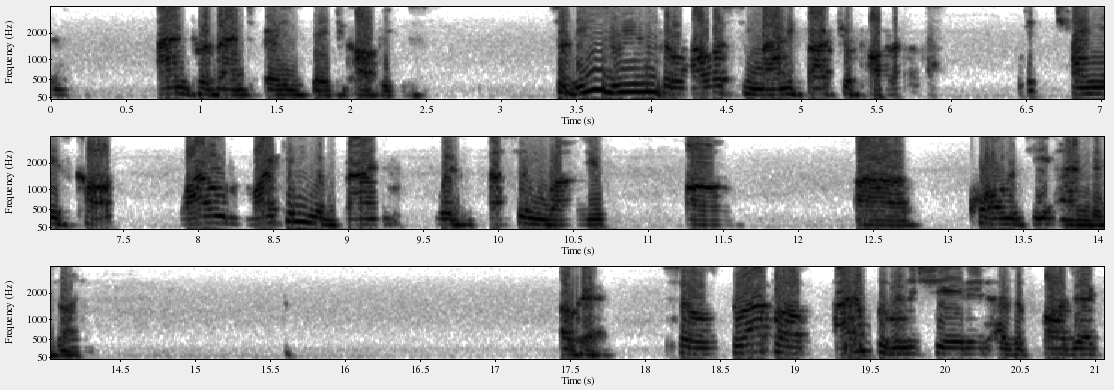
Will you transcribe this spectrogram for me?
and prevent early-stage copies. So these reasons allow us to manufacture products with Chinese costs while marketing the brand with Western value of uh, quality and design. Okay, so to wrap up, Atom was initiated as a project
